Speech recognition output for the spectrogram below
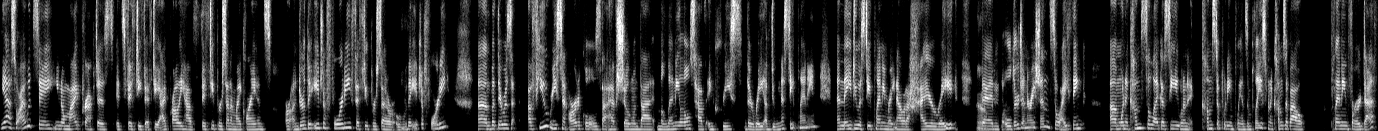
Yeah, so I would say, you know, my practice, it's 50 50. I probably have 50% of my clients are under the age of 40, 50% are over the age of 40. Um, but there was a few recent articles that have shown that millennials have increased their rate of doing estate planning. And they do estate planning right now at a higher rate yeah. than the older generation. So I think um, when it comes to legacy, when it comes to putting plans in place, when it comes about planning for our death,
